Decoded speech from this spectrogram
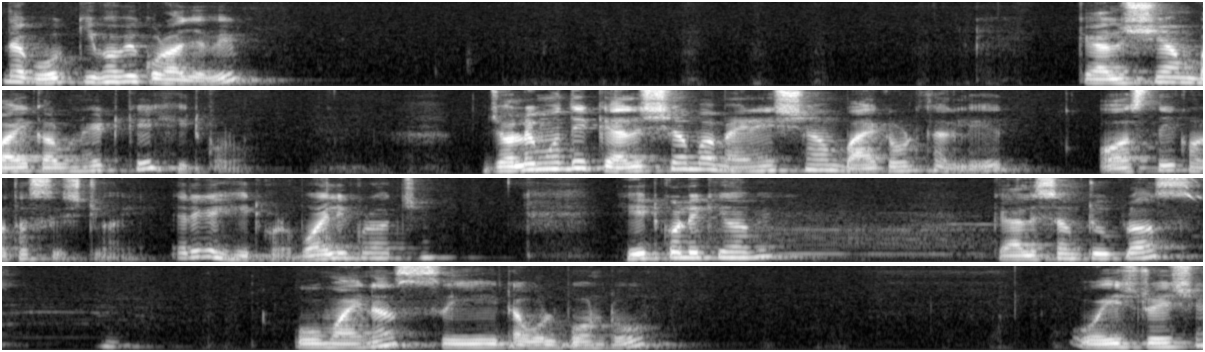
দেখো কীভাবে করা যাবে? ক্যালসিয়াম বাইকার্বোনেটকে হিট করো। জলের মধ্যে ক্যালসিয়াম বা ম্যাগনেসিয়াম বাইকার্বনেট থাকলে অস্থায়ী ক্ষরতার সৃষ্টি হয়। এটাকে হিট করো বয়লিং করা হচ্ছে। হিট করলে কী হবে? Calcium two plus O minus C double bond O. ওয়েস রয়েছে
